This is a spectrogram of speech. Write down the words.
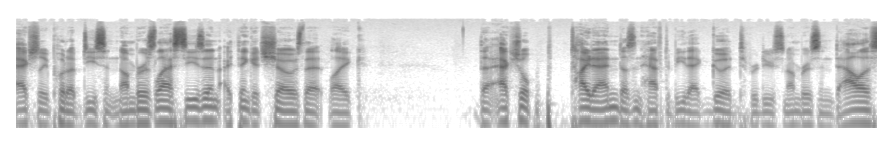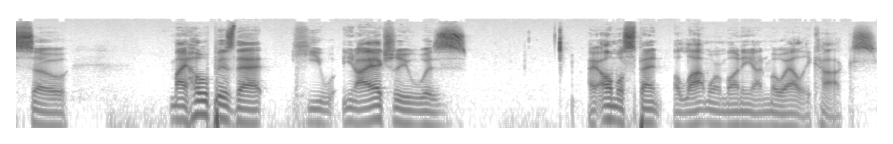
actually put up decent numbers last season, I think it shows that like the actual tight end doesn't have to be that good to produce numbers in Dallas. So my hope is that he, you know, I actually was I almost spent a lot more money on Mo Alie-Cox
